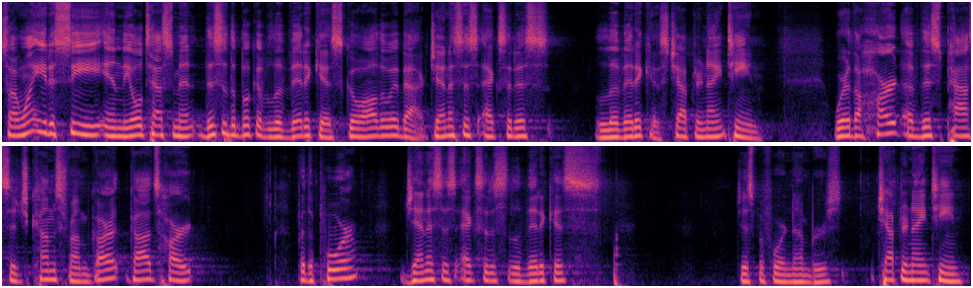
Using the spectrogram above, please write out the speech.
So I want you to see in the Old Testament, this is the book of Leviticus, go all the way back Genesis, Exodus, Leviticus, chapter 19, where the heart of this passage comes from God's heart for the poor. Genesis, Exodus, Leviticus, just before Numbers, chapter 19.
